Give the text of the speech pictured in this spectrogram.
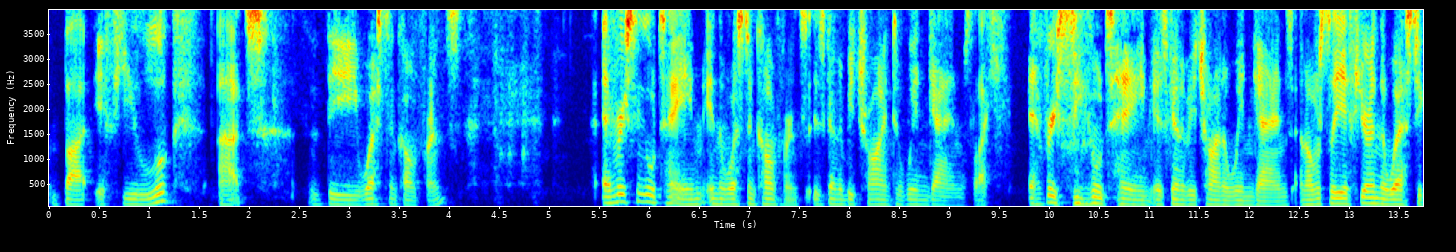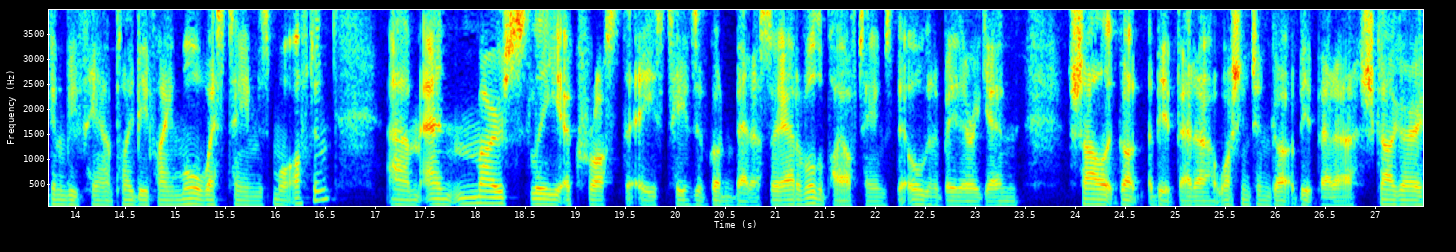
but if you look at the Western Conference, every single team in the Western Conference is going to be trying to win games. Like every single team is going to be trying to win games. And obviously, if you're in the West, you're going to be play, be playing more West teams more often. Um, and mostly across the East, teams have gotten better. So out of all the playoff teams, they're all going to be there again. Charlotte got a bit better. Washington got a bit better. Chicago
